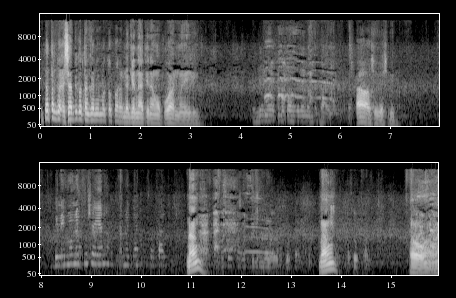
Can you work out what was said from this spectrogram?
Lasing ko po. Ito, tanggal, sabi ko tanggalin mo to para lagyan natin ng upuan. May... Ah, sige, sige. Bili muna po siya yan. Ano dyan? Sokal. Nang? Nang? Oo, oo.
